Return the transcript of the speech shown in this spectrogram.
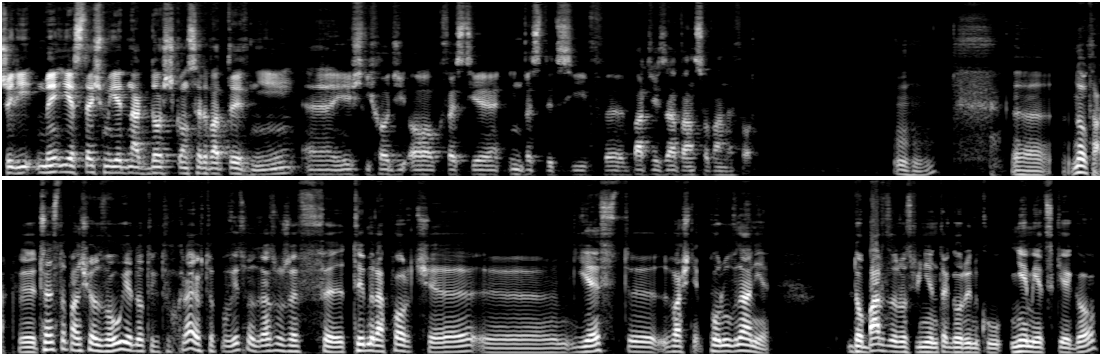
Czyli my jesteśmy jednak dość konserwatywni, e, jeśli chodzi o kwestie inwestycji w bardziej zaawansowane formy. Mhm. E, no tak, e, często Pan się odwołuje do tych dwóch krajów, to powiedzmy od razu, że w tym raporcie jest właśnie porównanie do bardzo rozwiniętego rynku niemieckiego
